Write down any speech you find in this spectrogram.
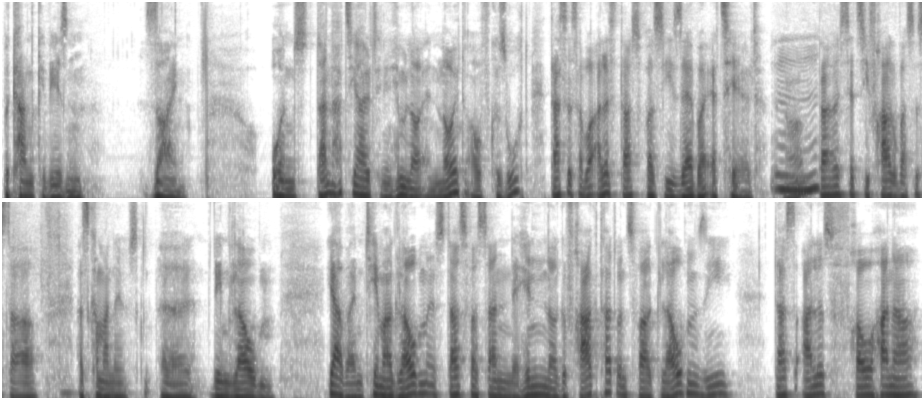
bekannt gewesen sein. Und dann hat sie halt den Himmler erneut aufgesucht. Das ist aber alles das, was sie selber erzählt. Ja, da ist jetzt die Frage, was ist da, was kann man dem, äh, dem glauben? Ja, beim Thema Glauben ist das, was dann der Himmler gefragt hat. Und zwar, glauben Sie das alles, Frau Hanna?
